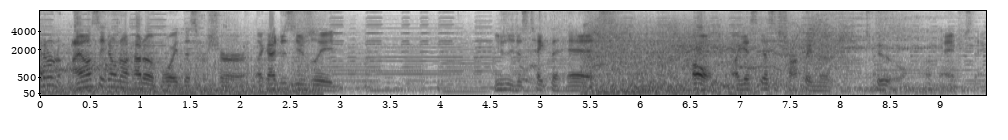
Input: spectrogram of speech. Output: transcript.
I don't. I honestly don't know how to avoid this for sure. Like I just usually, usually just take the hits. Oh, I guess he does a shockwave move too. Okay, interesting.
